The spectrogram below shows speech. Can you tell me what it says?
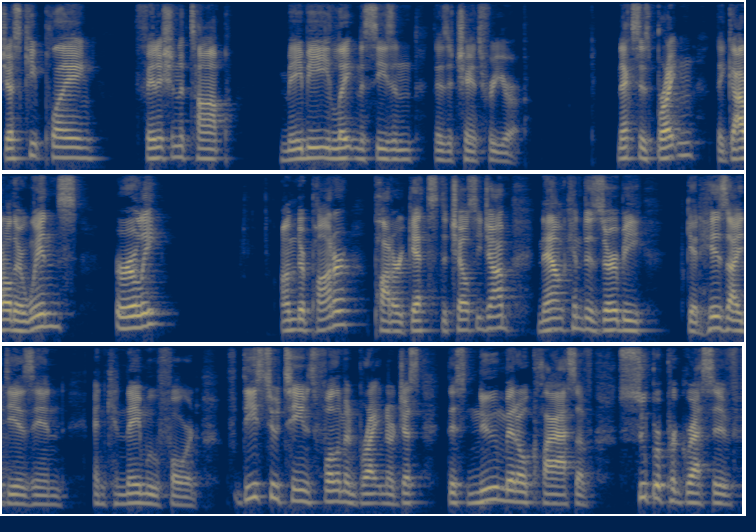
just keep playing, finish in the top, Maybe late in the season, there's a chance for Europe. Next is Brighton. They got all their wins early under Potter. Potter gets the Chelsea job. Now, can De Zerbi get his ideas in and can they move forward? These two teams, Fulham and Brighton, are just this new middle class of super progressive,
